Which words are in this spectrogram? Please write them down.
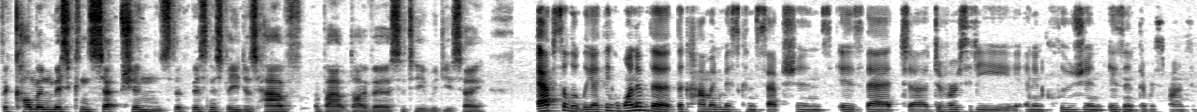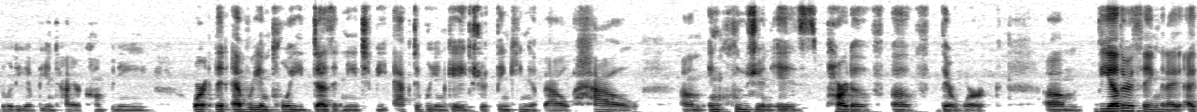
the common misconceptions that business leaders have about diversity? Would you say? Absolutely. I think one of the, the common misconceptions is that uh, diversity and inclusion isn't the responsibility of the entire company or that every employee doesn't need to be actively engaged or thinking about how um, inclusion is part of, of their work. Um, the other thing that I, I,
